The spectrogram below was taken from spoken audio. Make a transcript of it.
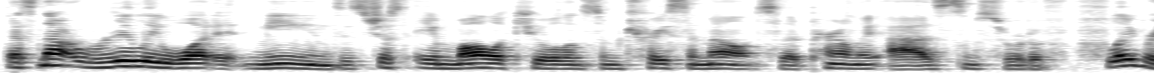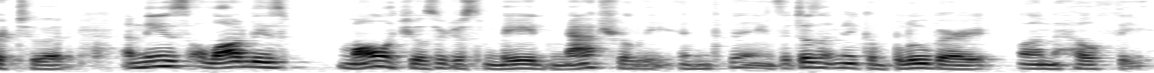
that's not really what it means. It's just a molecule and some trace amounts that apparently adds some sort of flavor to it. And these, a lot of these molecules are just made naturally in things. It doesn't make a blueberry unhealthy.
